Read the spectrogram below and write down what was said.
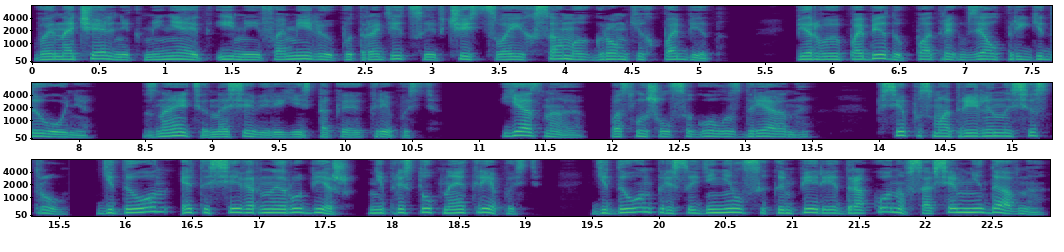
Военачальник меняет имя и фамилию по традиции в честь своих самых громких побед. Первую победу Патрик взял при Гидеоне. Знаете, на севере есть такая крепость. «Я знаю», — послышался голос Дрианы. Все посмотрели на сестру. Гидеон — это северный рубеж, неприступная крепость. Гидеон присоединился к империи драконов совсем недавно,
